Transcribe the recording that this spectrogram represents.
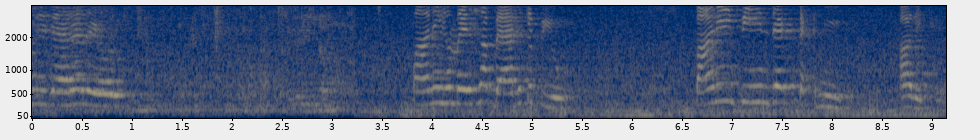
ਪਾਣੀ ਪੈ ਰਿਹਾ ਦੇਖੋ ਪਾਣੀ ਹਮੇਸ਼ਾ ਬੈਠ ਕੇ ਪੀਓ। ਪਾਣੀ ਪੀਣ ਦੇ ਟੈਕਨੀਕ ਆ ਦੇਖਿਓ।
